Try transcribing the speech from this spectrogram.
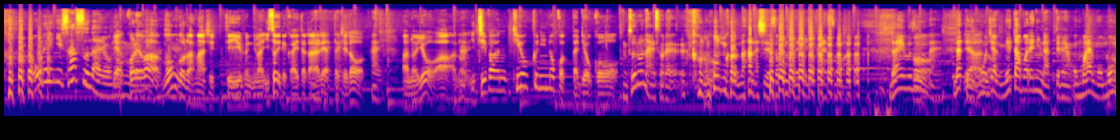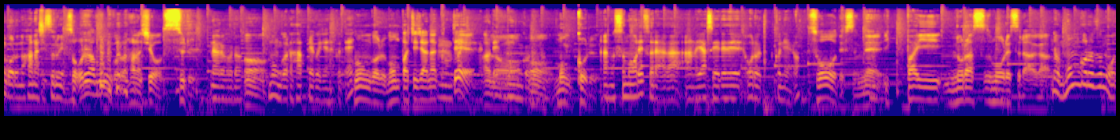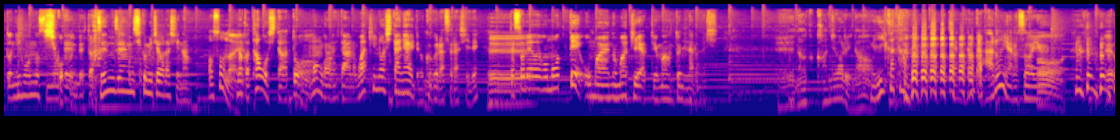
俺に刺すなよいやこれはモンゴルルの話っていうふうに、まあ、急いで書いたからあれやったけどはいあの要はあの、はい。一番記憶に残った旅行。ずるないそれ。このモンゴルの話でそこまで切り返すのは。だいぶずるない、だっていやあのもうじゃあネタバレになってるやん。お前もモンゴルの話するやん、そう俺はモンゴルの話をする、なるほど。うん、モンゴル800じゃなくて？モンゴルモンパチじゃなくてモンパチじゃなくてあのモンゴルうんモンゴル。あの相撲レスラーがあの野生でおる国やろ？そうですね。いっぱい野良相撲レスラーが。でもモンゴル相撲と日本の相撲たって全然仕組みちゃうらしいな。あそうなんや。なんか倒した後、うん。モンゴルの人はあの脇の下に相手をくぐらすらしいで,、へでそれをを持ってお前の負けやっていうマウントになるらしい。えーなんか感じ悪いな。言い方も じゃあなんかあるんやろそういう、うん。え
